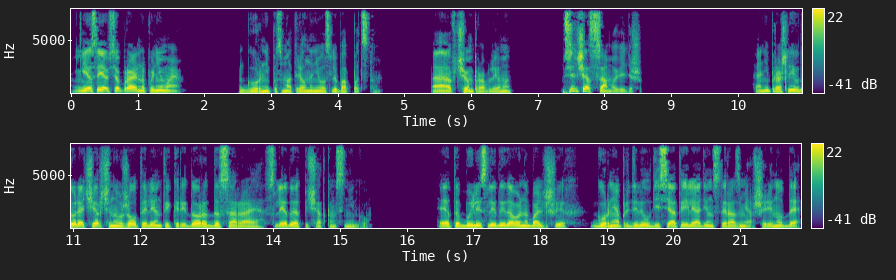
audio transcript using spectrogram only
если я все правильно понимаю». Гурни посмотрел на него с любопытством. «А в чем проблема?» «Сейчас сам увидишь». Они прошли вдоль очерченного желтой лентой коридора до сарая, следуя отпечаткам в снегу. Это были следы довольно больших. Гурни определил десятый или одиннадцатый размер, ширину «Д»,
